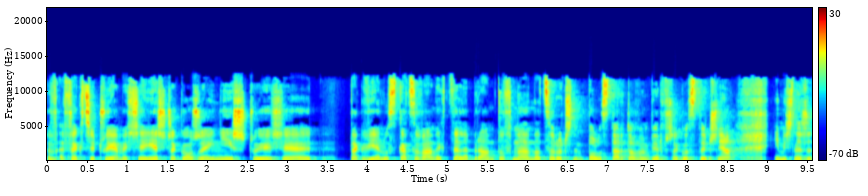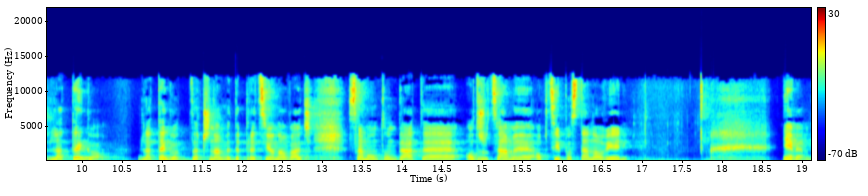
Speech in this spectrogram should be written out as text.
W efekcie czujemy się jeszcze gorzej niż czuje się tak wielu skacowanych celebrantów na, na corocznym polu startowym 1 stycznia. I myślę, że dlatego Dlatego zaczynamy deprecjonować samą tą datę, odrzucamy opcję postanowień. Nie wiem,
